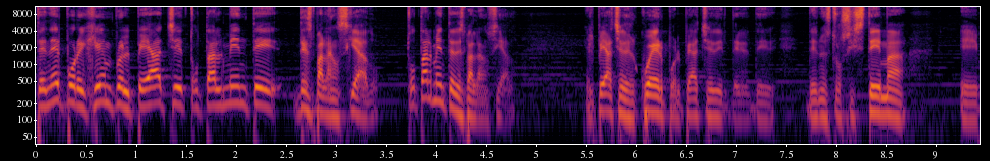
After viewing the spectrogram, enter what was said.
tener, por ejemplo, el pH totalmente desbalanceado, totalmente desbalanceado. El pH del cuerpo, el pH de, nuestro sistema eh,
